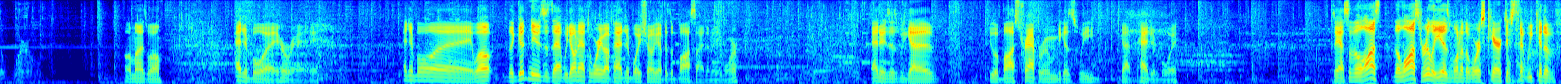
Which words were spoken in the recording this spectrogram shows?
The world. Oh, might as well. Pageant boy, hooray. Pageant boy. Well, the good news is that we don't have to worry about Pageant boy showing up as a boss item anymore. Bad news is we gotta do a boss trap room because we got Pageant boy. So yeah, so the lost the lost really is one of the worst characters that we could have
